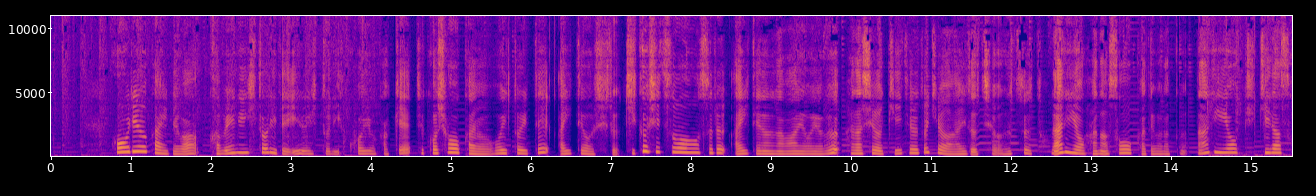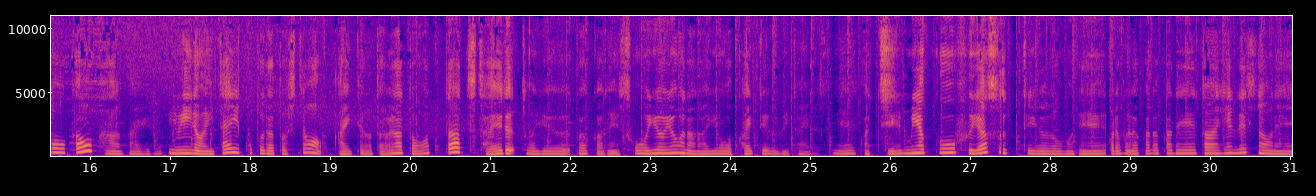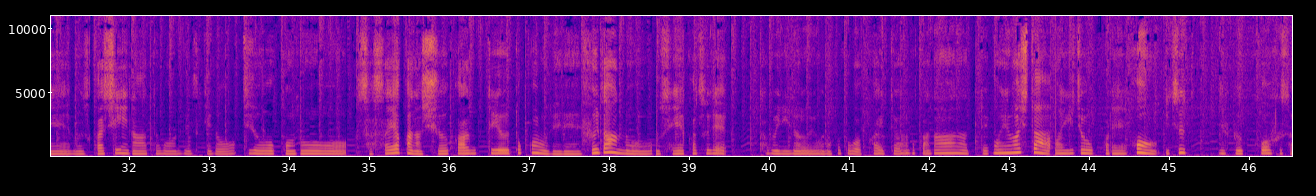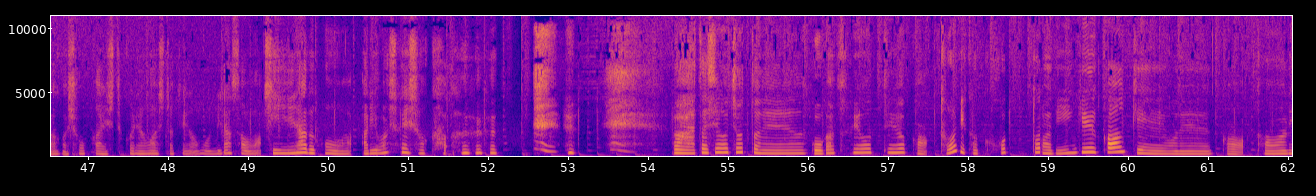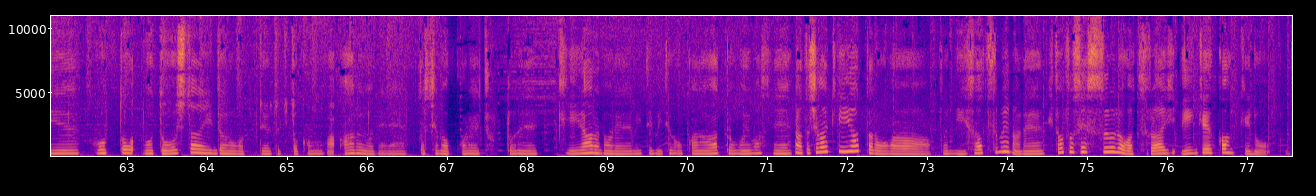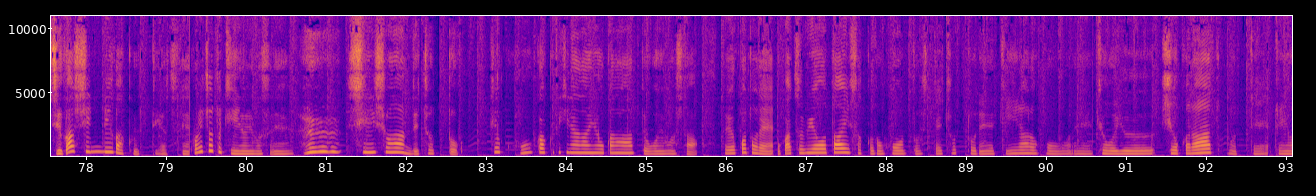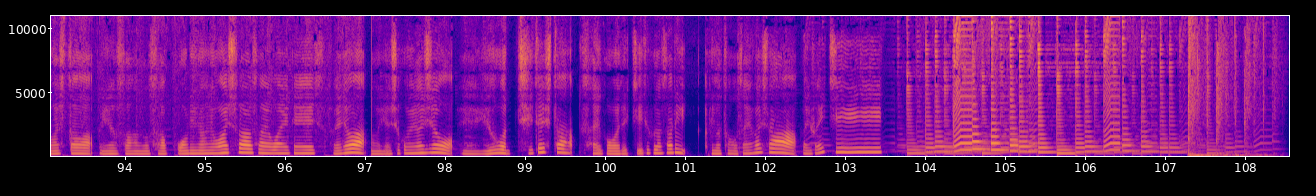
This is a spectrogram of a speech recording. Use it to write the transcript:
交流会では壁に一人でいる人に声をかけ、自己紹介を置いといて相手を知る。聞く質問をする。相手の名前を呼ぶ。話を聞いてるときは合図値を打つと。何を話そうかではなく、何を聞き出そうかを考える。耳の痛いことだとしても、相手のためだと思ったら伝える。という、なんかね、そういうような内容が書いてるみたいですね。まあ、人脈を増やすっていうのもね、これもなかなかね、大変ですよよね。難しいなと思うんですけど、一応この、ささやかな習慣っていうところでね、普段の生活でためになるようなことが書いてあるのかななんて思いました。まあ、以上これ本5つね、ブックオフさんが紹介してくれましたけども、皆さんは気になる本はありましたでしょうか？まあ、私はちょっとね、5月病っていうか、とにかくほっと、まあ、人間関係をね、が、たまにね、ほんと、もうどうしたらいいんだろうっていう時とかもあるのでね、私もこれちょっとね、気になるので見てみてようかなって思いますね。私が気になったのが、2冊目のね、人と接するのが辛い人間関係の自我心理学ってやつね。これちょっと気になりますね。新書なんでちょっと結構本格的な内容かなって思いました。ということで、五月病対策の本としてちょっとね、気になる本をね、共有しようかなと思ってやってみました。皆さんの参考になりましたら幸いです。それでは、よしこみラジオ、えー、ゆうわちでした。最後まで聞いてくださり、ありがとうございました。バイバイチー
